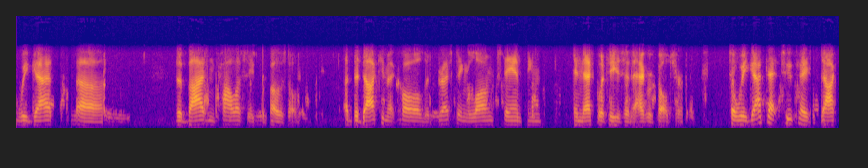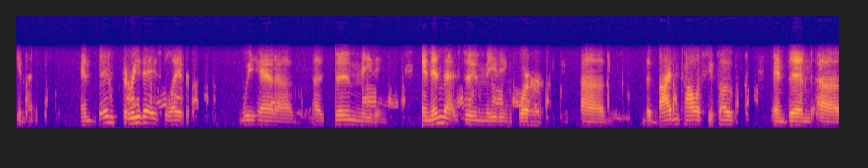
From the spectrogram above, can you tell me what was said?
we got uh, the Biden policy proposal, uh, the document called "Addressing Long-Standing Inequities in Agriculture." So we got that two-page document, and then three days later, we had a, a Zoom meeting, and in that Zoom meeting were uh, the Biden policy folks, and then uh,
